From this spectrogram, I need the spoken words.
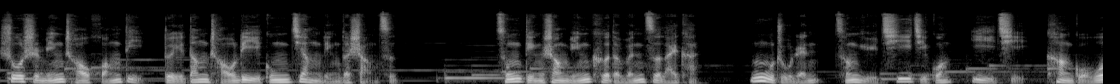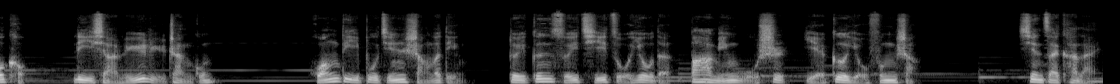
说是明朝皇帝对当朝立功将领的赏赐。从鼎上铭刻的文字来看。墓主人曾与戚继光一起抗过倭寇，立下屡屡战功。皇帝不仅赏了鼎，对跟随其左右的八名武士也各有封赏。现在看来，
